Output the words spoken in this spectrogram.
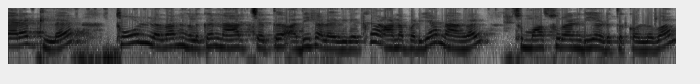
கேரட்ல தோலில் தான் எங்களுக்கு நார்ச்சத்து அதிக அளவு இருக்குது ஆனபடியாக நாங்கள் சும்மா சுரண்டியை எடுத்துக்கொள்ளுவோம்.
